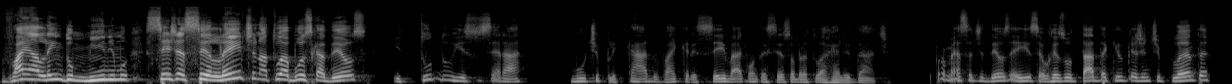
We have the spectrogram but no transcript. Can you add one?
vai além do mínimo, seja excelente na tua busca a Deus, e tudo isso será multiplicado, vai crescer e vai acontecer sobre a tua realidade. A promessa de Deus é isso, é o resultado daquilo que a gente planta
